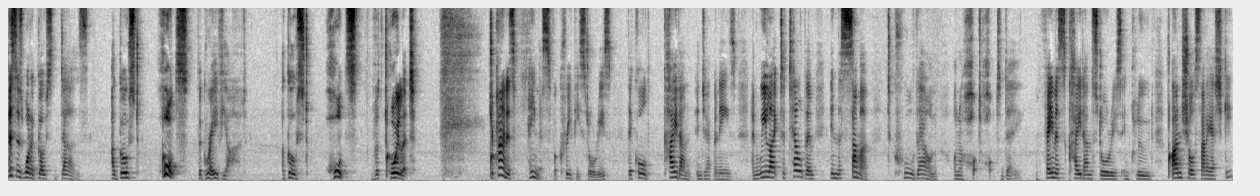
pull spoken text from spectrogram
This is what a ghost does. A ghost haunts the graveyard. A ghost haunts the toilet. Japan is famous for creepy stories. They're called kaidan in Japanese, and we like to tell them in the summer to cool down on a hot, hot day. Famous kaidan stories include Bancho Sarayashiki,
